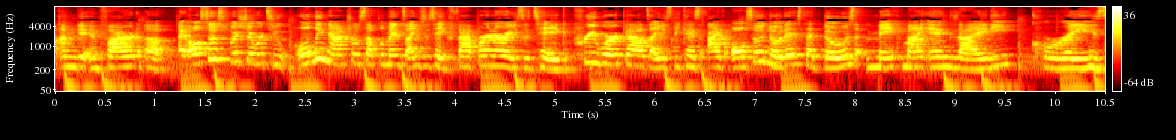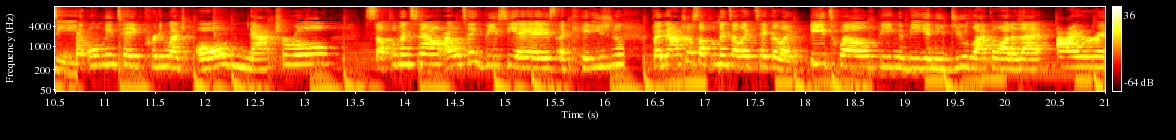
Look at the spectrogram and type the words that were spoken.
I'm getting fired up. I also switched over to only natural supplements. I used to take Fat Burner, I used to take pre-workouts, I used because I've also noticed that those make my anxiety crazy. I only take pretty much all natural supplements now. I will take BCAAs occasionally, but natural supplements I like to take are like B12, being a vegan, you do lack a lot of that iron.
